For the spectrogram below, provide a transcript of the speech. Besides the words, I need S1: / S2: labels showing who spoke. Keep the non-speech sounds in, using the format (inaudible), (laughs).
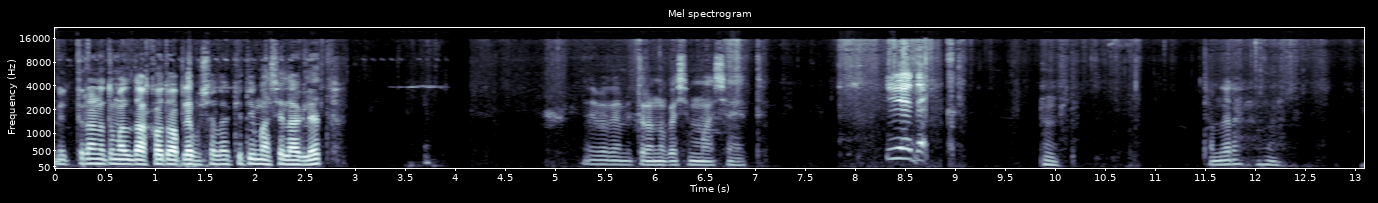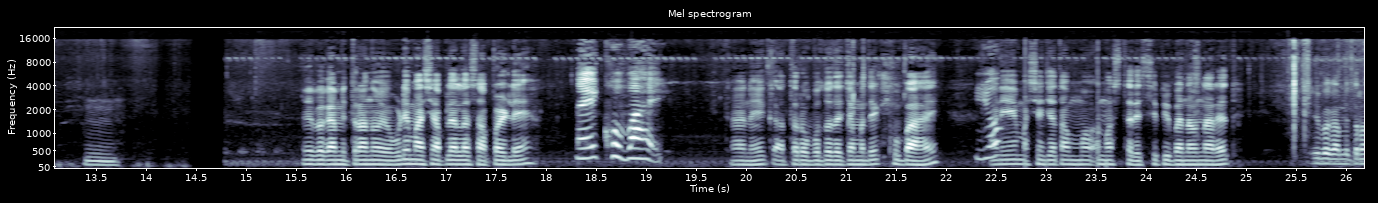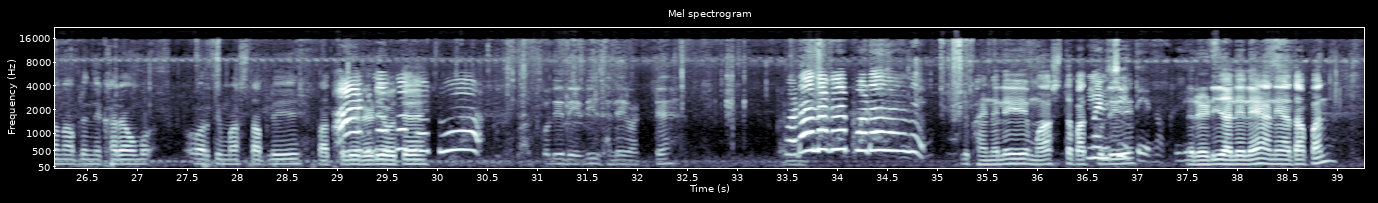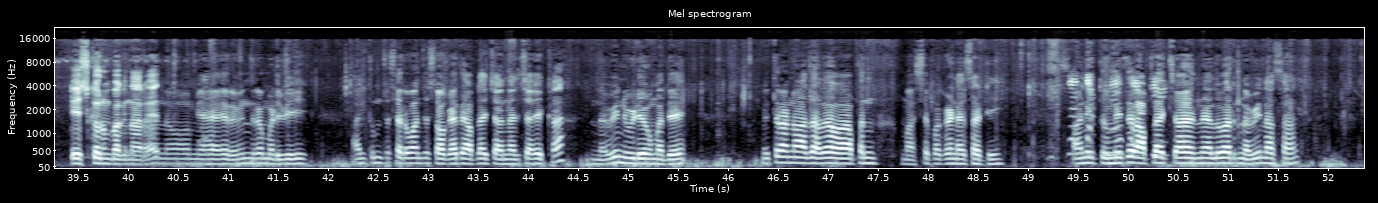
S1: मित्रांनो तुम्हाला दाखवतो आपल्या भुशाला किती मासे लागलेत. हे बघा मित्रांनो कसे मासे आहेत. थांब जरा. हं. बघा मित्रांनो एवढे मासे आपल्याला सापडले.
S2: नाही खूप आहे.
S1: हा नाही आता रो बोलतो त्याच्यामध्ये खूप आहे.
S2: यो.
S1: आणि माशांची आता मस्त रेसिपी बनवणार आहेत. हे बघा मित्रांनो आपले निखाऱ्या वरती मस्त आपली पातकोली रेडी होते. पातकोली रेडी झाले वाटते. फायनली मस्त पातकोली रेडी झालेले आहे आणि आता आपण टेस्ट करून बघणार आहेत. मी आहे रवींद्र मडवी आणि तुमचं सर्वांचं स्वागत आहे आपल्या चॅनलच्या एका नवीन व्हिडिओमध्ये मित्रांनो आज आलो आपण मासे पकडण्यासाठी. आणि तुम्ही जर आपल्या चॅनलवर नवीन असाल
